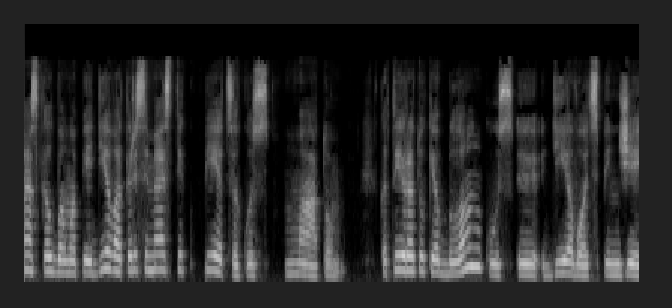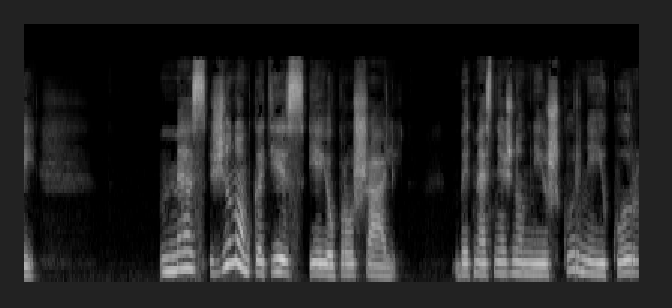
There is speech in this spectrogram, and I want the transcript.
mes kalbam apie Dievą, tarsi mes tik pėtsakus matom kad tai yra tokie blankus e, Dievo atspindžiai. Mes žinom, kad jis ėjo pro šalį, bet mes nežinom nei iš kur, nei į kur.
